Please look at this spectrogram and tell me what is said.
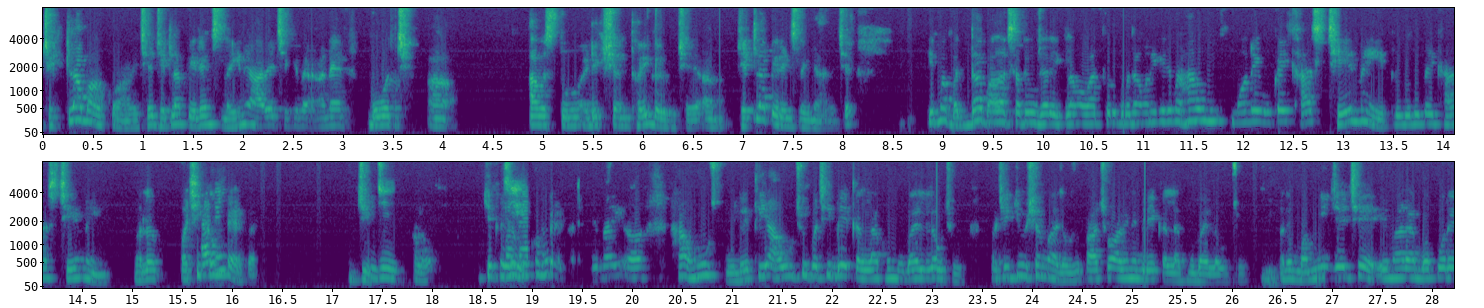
જેટલા બાળકો આવે છે જેટલા પેરેન્ટ્સ લઈને આવે છે કે આને બહુ જ આ વસ્તુનું એડિક્શન થઈ ગયું છે જેટલા પેરેન્ટ્સ લઈને આવે છે એમાં બધા બાળક સાથે હું જયારે એકલામાં વાત કરું બધા મને કહે છે હા મને એવું કઈ ખાસ છે નહીં એટલું બધું કઈ ખાસ છે નહીં. મતલબ પછી કમ્પેર કરે. જી. જી. કે ભાઈ હા હું સ્કૂલેથી આવું છું પછી બે કલાક હું મોબાઈલ લઉં છું પછી ટ્યુશનમાં જાઉં છું પાછો આવીને બે કલાક મોબાઈલ લઉં છું. અને મમ્મી જે છે એ મારા બપોરે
